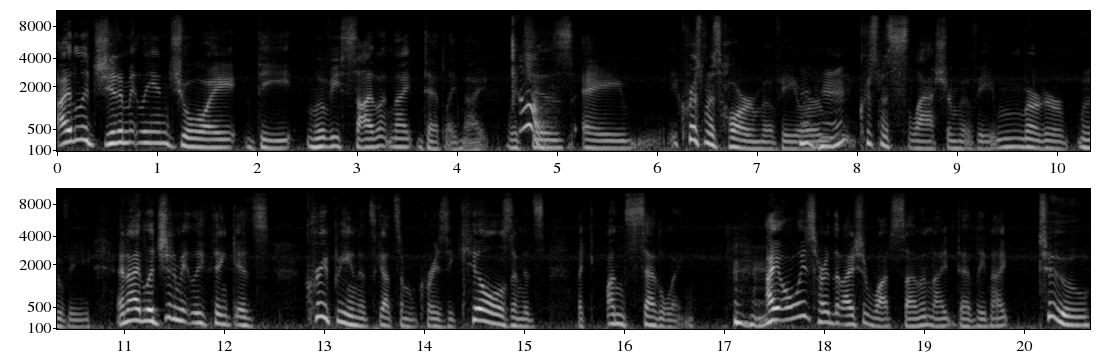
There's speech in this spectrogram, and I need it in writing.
I legitimately enjoy the movie Silent Night Deadly Night, which Oh. is a Christmas horror movie or Mm-hmm. Christmas slasher movie, murder movie. And I legitimately think it's creepy and it's got some crazy kills and it's like unsettling. Mm-hmm. I always heard that I should watch Silent Night Deadly Night 2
